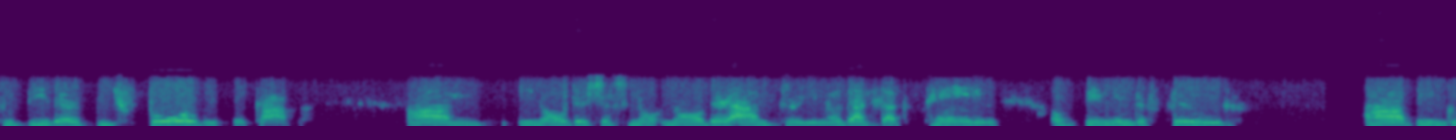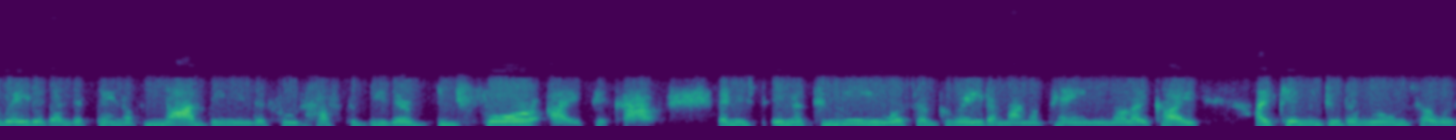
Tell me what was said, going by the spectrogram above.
to be there before we pick up. Um, you know, there's just no, no other answer. You know, that, that pain of being in the food being greater than the pain of not being in the food has to be there before I pick up. And it's, you know, to me, it was a great amount of pain. You know, like I, I came into the rooms. I was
